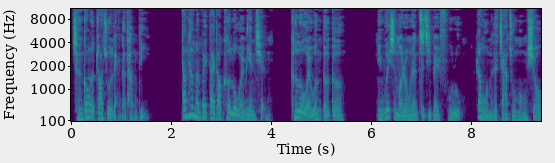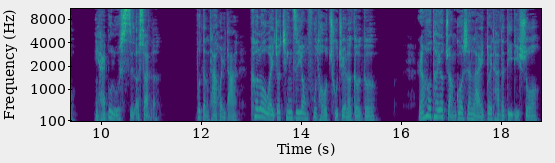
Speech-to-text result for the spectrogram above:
成功的抓住了两个堂弟。当他们被带到克洛维面前，克洛维问哥哥：“你为什么容忍自己被俘虏，让我们的家族蒙羞？你还不如死了算了。”不等他回答，克洛维就亲自用斧头处决了哥哥。然后他又转过身来对他的弟弟说。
